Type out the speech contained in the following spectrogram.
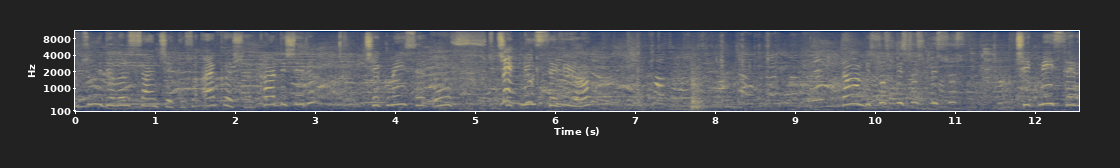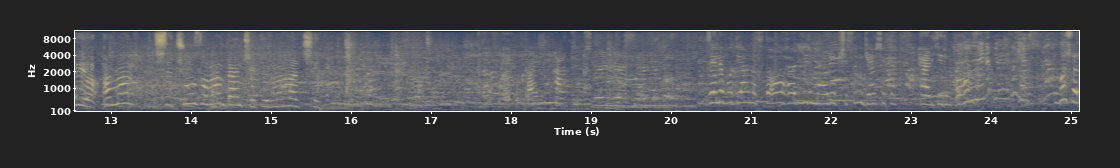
bütün videoları sen çekiyorsun. Arkadaşlar kardeşlerim çekmeyi sev of çekmeyi seviyor. Tamam bir sus bir sus bir sus. Çekmeyi seviyor ama işte çoğu zaman ben çekiyorum onlar çekmiyor. Zeynep o masada aa her yerim ağrıyor bir şey gerçekten her yerim ağrıyor. Boş ver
